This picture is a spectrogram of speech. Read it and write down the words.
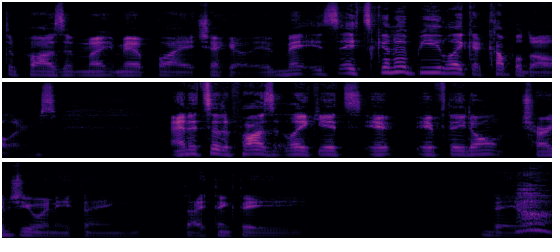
deposit might may apply at checkout. It may it's it's gonna be like a couple dollars, and it's a deposit. Like it's if if they don't charge you anything, I think they they uh,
